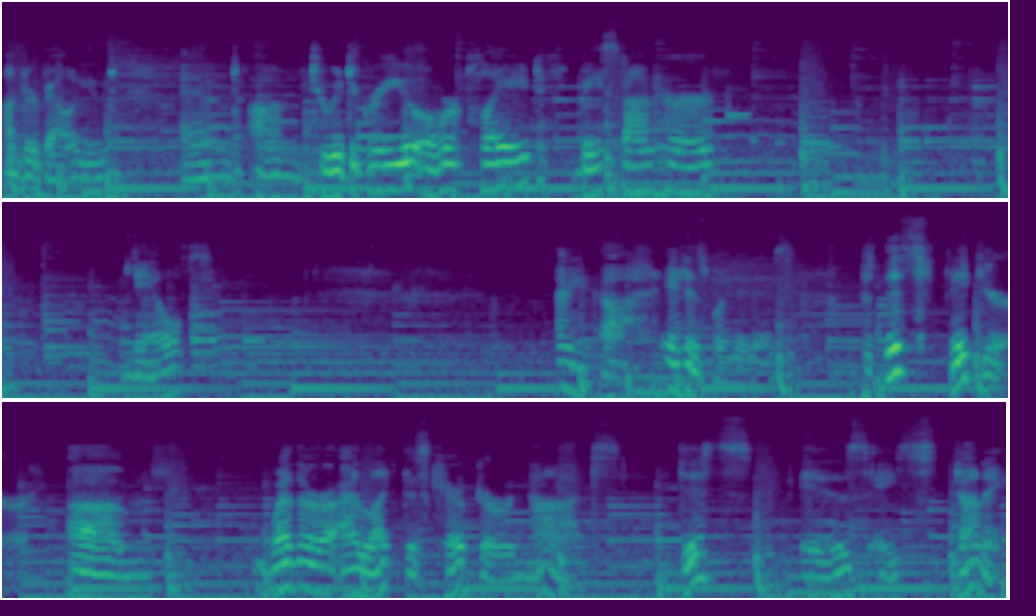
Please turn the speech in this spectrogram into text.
undervalued. And um, to a degree overplayed based on her nails. I mean, uh, it is what it is. But this figure, um, whether I like this character or not, this is a stunning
